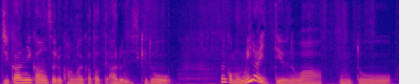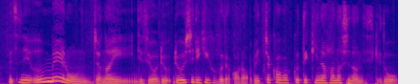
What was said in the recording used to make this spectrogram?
時間に関する考え方ってあるんですけどなんかもう未来っていうのは、うんと、別に運命論じゃないんですよ。量子力学だからめっちゃ科学的な話なんですけど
